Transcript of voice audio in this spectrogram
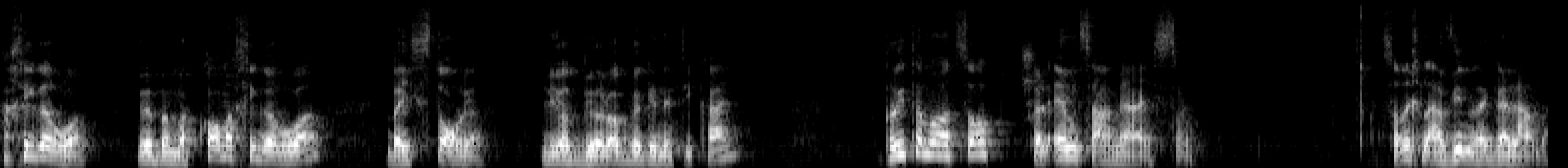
הכי גרוע ובמקום הכי גרוע בהיסטוריה להיות ביולוג וגנטיקאי, ברית המועצות של אמצע המאה ה-20. צריך להבין רגע למה.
